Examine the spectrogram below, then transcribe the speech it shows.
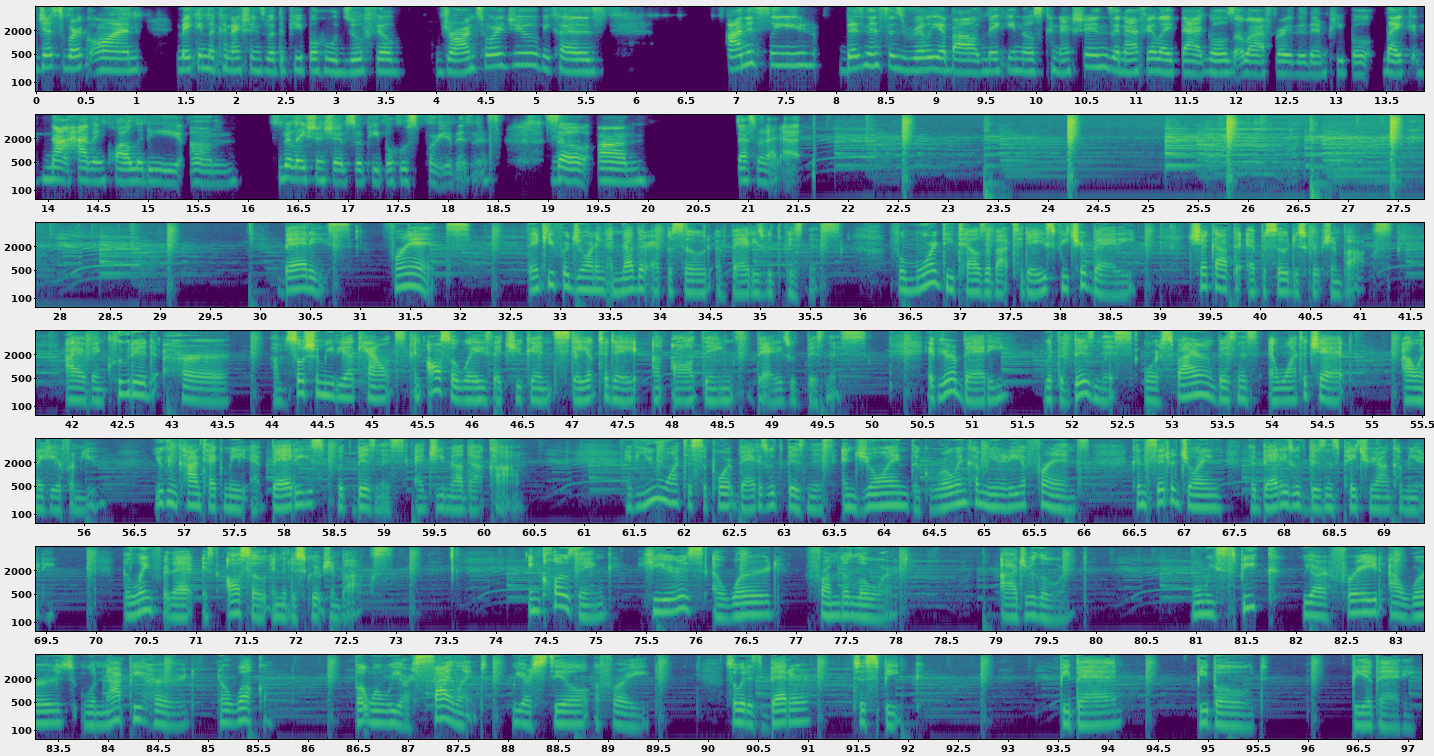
just work on making the connections with the people who do feel drawn towards you because honestly, business is really about making those connections. And I feel like that goes a lot further than people like not having quality um relationships with people who support your business. Yeah. So um that's what I got. Baddies, friends, thank you for joining another episode of Baddies with Business. For more details about today's feature baddie, check out the episode description box. I have included her um, social media accounts and also ways that you can stay up to date on all things Baddies with Business. If you're a baddie with a business or aspiring business and want to chat, I want to hear from you. You can contact me at baddieswithbusiness at gmail.com. If you want to support Baddies with Business and join the growing community of friends, consider joining the Baddies with Business Patreon community. The link for that is also in the description box. In closing, here's a word from the Lord. Audre Lorde. When we speak, we are afraid our words will not be heard nor welcomed. But when we are silent, we are still afraid. So it is better to speak. Be bad, be bold, be a baddie.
